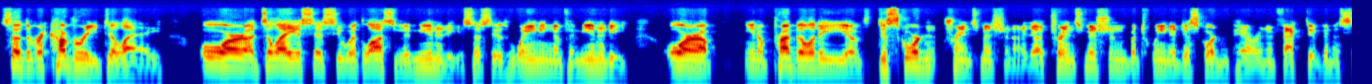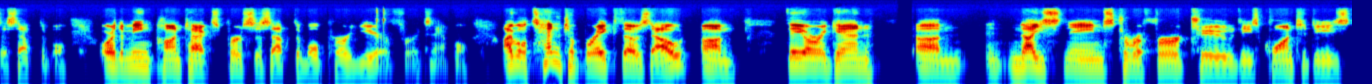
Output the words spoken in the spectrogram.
So the recovery delay or a delay associated with loss of immunity, associated with waning of immunity, or a you know, probability of discordant transmission, a, transmission between a discordant pair, an infective and a susceptible, or the mean contacts per susceptible per year, for example. I will tend to break those out. Um, they are, again, um, nice names to refer to these quantities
